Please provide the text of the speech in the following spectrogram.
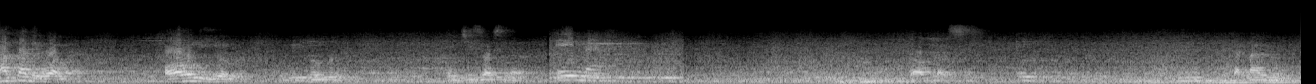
After the work, all the yoke will be broken. In Jesus' name. Amen. God bless you. Amen. Can now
